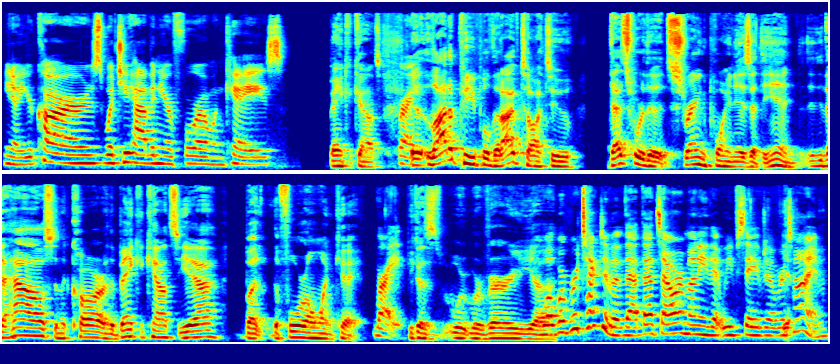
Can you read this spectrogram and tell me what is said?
you know, your cars, what you have in your 401ks. Bank accounts. Right. A lot of people that I've talked to, that's where the straying point is at the end. The house and the car and the bank accounts, yeah, but the 401k Right. because we're, we're very uh, well, we're protective of that. That's our money that we've saved over Yeah. time.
